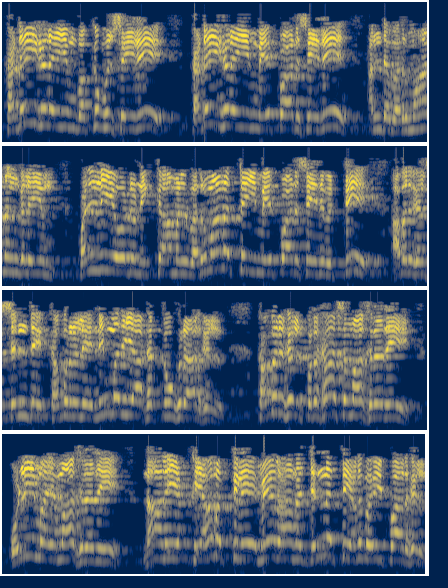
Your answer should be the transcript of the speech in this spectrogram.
கடைகளையும் வக்குவு செய்து கடைகளையும் ஏற்பாடு செய்து அந்த வருமானங்களையும் பள்ளியோடு நிற்காமல் வருமானத்தையும் ஏற்பாடு செய்துவிட்டு அவர்கள் சென்று கபரிலே நிம்மதியாக தூகிறார்கள் கபர்கள் பிரகாசமாகிறது ஒளிமயமாகிறது. நாளைய கியாமத்திலே மேலான ஜன்னத்தை அனுபவிப்பார்கள்.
